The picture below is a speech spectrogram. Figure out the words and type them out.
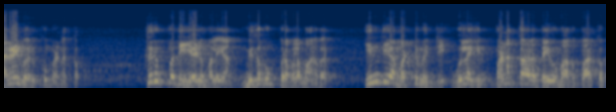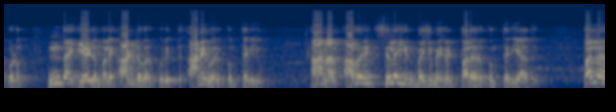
அனைவருக்கும் வணக்கம். திருப்பதி ஏழுமலையான் மிகவும் பிரபலமானவர். இந்தியா மட்டுமின்றி உலகின் பணக்கார தெய்வமாக பார்க்கப்படும் இந்த ஏழுமலை ஆண்டவர் குறித்து அனைவருக்கும் தெரியும். ஆனால் அவரின் சிலையின் மகிமைகள் பலருக்கும் தெரியாது. பல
